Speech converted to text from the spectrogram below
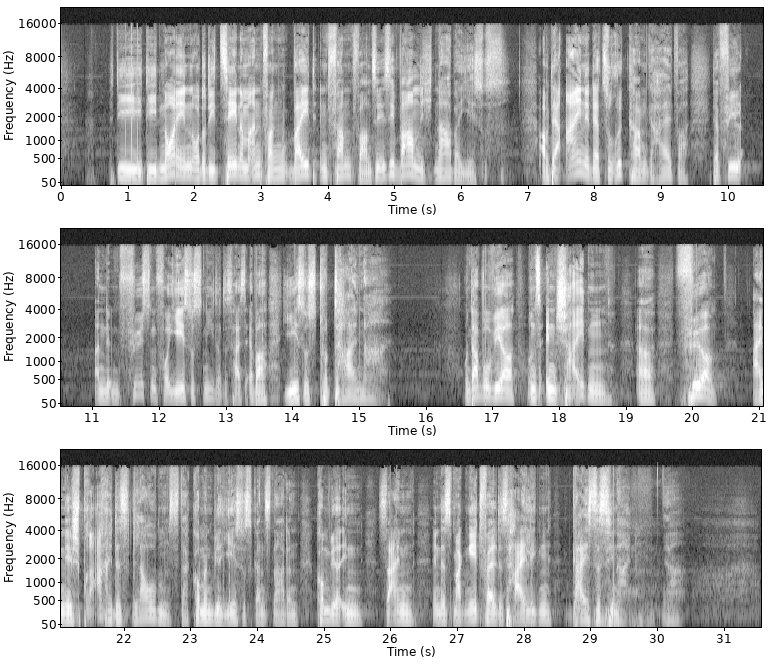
die, die neun oder die zehn am Anfang weit entfernt waren. Sie, sie waren nicht nah bei Jesus. Aber der eine, der zurückkam, geheilt war, der fiel an den Füßen vor Jesus nieder. Das heißt, er war Jesus total nahe. Und da, wo wir uns entscheiden äh, für eine Sprache des Glaubens, da kommen wir Jesus ganz nah, dann kommen wir in sein, in das Magnetfeld des Heiligen Geistes hinein. Ja.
